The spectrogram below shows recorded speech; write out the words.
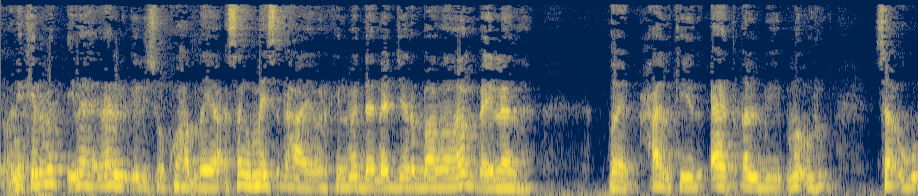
Yani kelmad ilaahay raalligeliso ku hadlayaa isaga ma isdhahaya mar kelmadan ajar badan bay leedahay. Ayb xaalkeedu aada qalbigi ma saa ugu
